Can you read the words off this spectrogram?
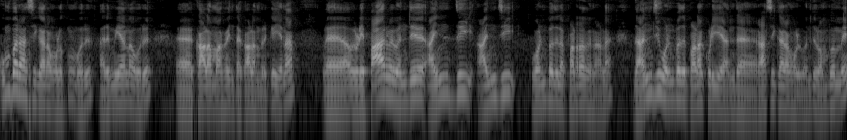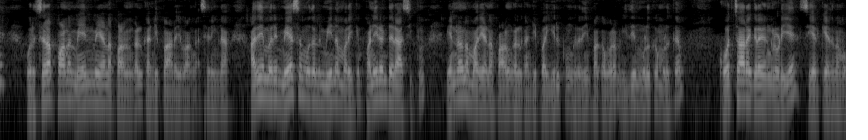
கும்பராசிக்காரவங்களுக்கும் ஒரு அருமையான ஒரு காலமாக இந்த காலம் இருக்குது ஏன்னா அவருடைய பார்வை வந்து அஞ்சு அஞ்சு ஒன்பதில் படுறதுனால இந்த அஞ்சு ஒன்பது படக்கூடிய அந்த ராசிக்காரவங்கள் வந்து ரொம்பவுமே ஒரு சிறப்பான மேன்மையான பலன்கள் கண்டிப்பாக அடைவாங்க. சரிங்களா? அதே மாதிரி மேசம் முதல் மீனம் வரைக்கும் பன்னிரெண்டு ராசிக்கும் என்னென்ன மாதிரியான பலன்கள் கண்டிப்பாக இருக்குங்கிறதையும் பார்க்க போகிறோம் இது முழுக்க முழுக்க கோச்சார கிரகங்களுடைய சேர்க்கையை தான் நம்ம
